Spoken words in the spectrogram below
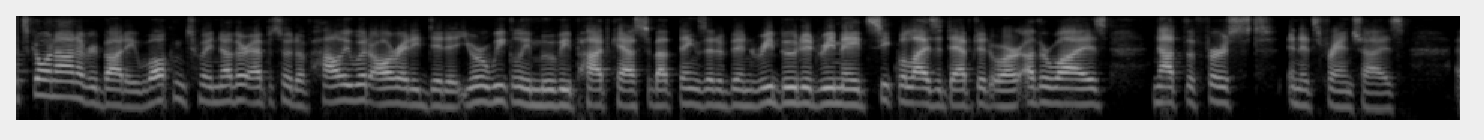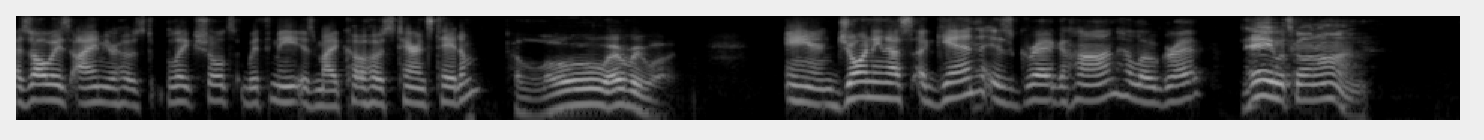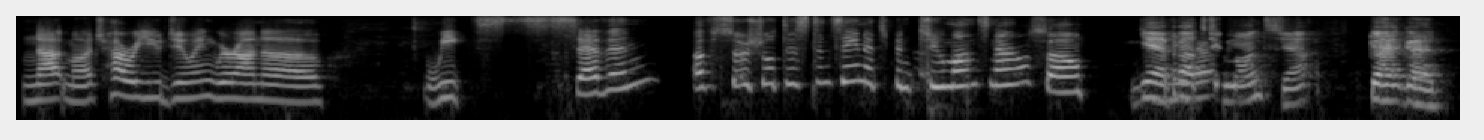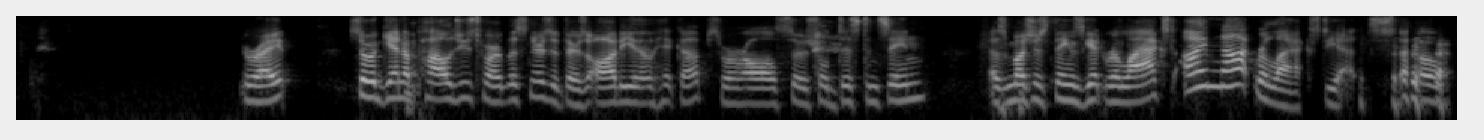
What's going on, everybody? Welcome to another episode of Hollywood Already Did It, your weekly movie podcast about things that have been rebooted, remade, sequelized, adapted, or otherwise not the first in its franchise. As always, I am your host, Blake Schultz. With me is my co host, Terrence Tatum. Hello, everyone. And joining us again is Greg Hahn. Hello, Greg. Hey, what's going on? Not much. How are you doing? We're on a week seven of social distancing. It's been two months now, so Yeah, about Yeah. two months. Yeah. Go ahead. Go ahead. right. So again, apologies to our listeners if there's audio hiccups. We're all social distancing. As much as things get relaxed, I'm not relaxed yet. So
